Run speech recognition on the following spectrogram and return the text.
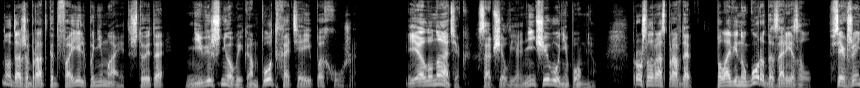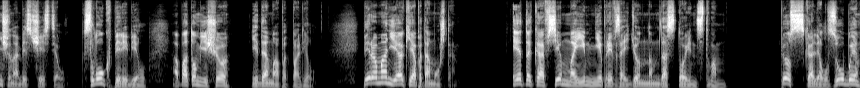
но даже брат Кадфаэль понимает, что это не вишневый компот, хотя и похуже. «Я лунатик», — сообщил я, — «ничего не помню. Прошлый раз, правда, половину города зарезал, всех женщин обесчестил, слуг перебил, а потом еще и дома подпалил. Пироманьяк я потому что. Это ко всем моим непревзойденным достоинствам». Пес скалил зубы,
